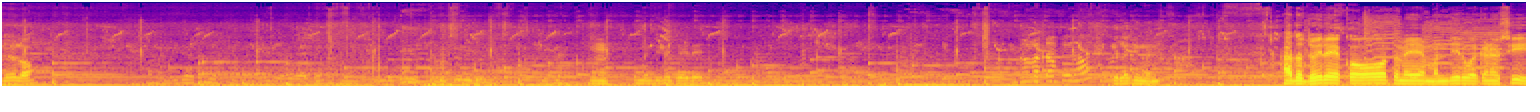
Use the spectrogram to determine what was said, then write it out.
જોઈ લો. મંદિરે જઈ હા તો જોઈ રહ્યા કહો તમે મંદિર વગેરે છી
